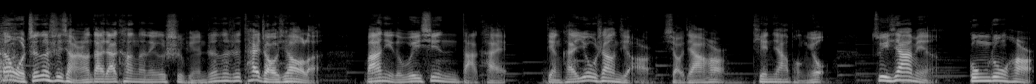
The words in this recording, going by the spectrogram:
但我真的是想让大家看看那个视频，真的是太招笑了。把你的微信打开，点开右上角小加号，添加朋友，最下面公众号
